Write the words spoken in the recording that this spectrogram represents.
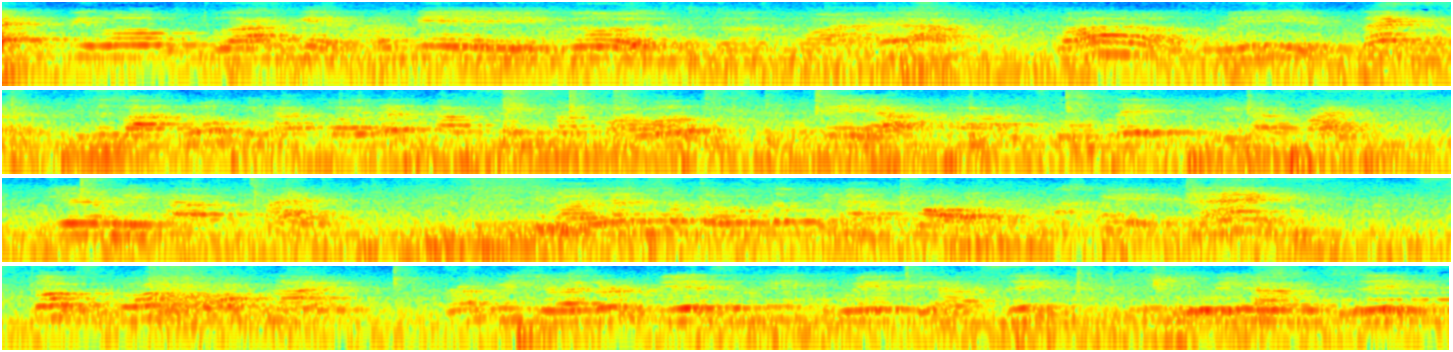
bed pillow blanket. Okay good. Good, semua ya wow great next in the bathroom we have toilet cup sink some towel. Okay ya yeah. uh, it's complete. We have five. Here we have five. Toilet some towel tub we have four. Okay next. Stop support stop knife. Refrigerator this okay great. We have six we have six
